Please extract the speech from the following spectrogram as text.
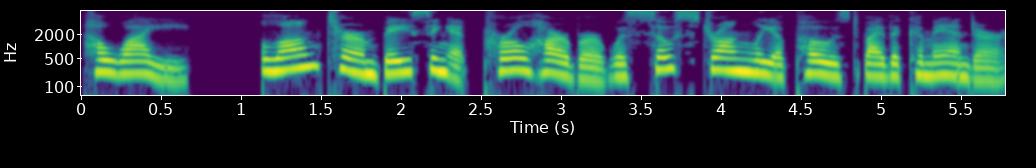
Hawaii. Long-term basing at Pearl Harbor was so strongly opposed by the commander,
